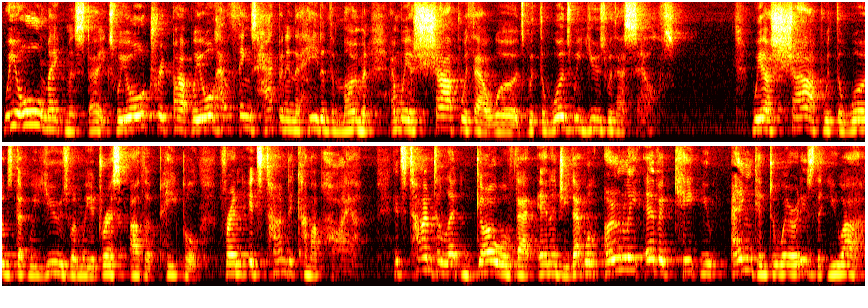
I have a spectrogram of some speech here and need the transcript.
We all make mistakes. We all trip up. We all have things happen in the heat of the moment, and we are sharp with our words, with the words we use with ourselves. We are sharp with the words that we use when we address other people. Friend, it's time to come up higher. It's time to let go of that energy that will only ever keep you anchored to where it is that you are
